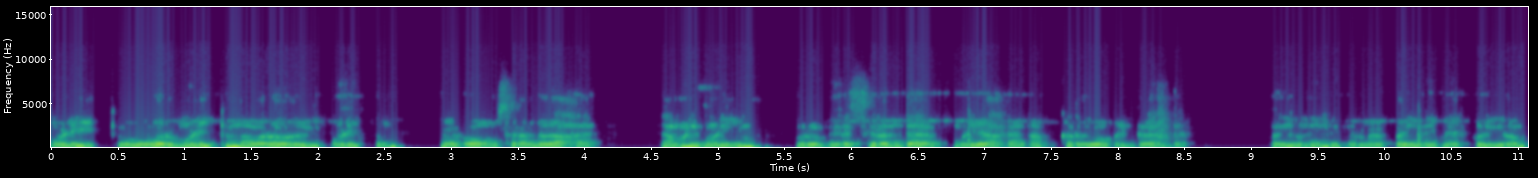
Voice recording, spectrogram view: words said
மொழிக்கு ஒவ்வொரு மொழிக்கும் அவரவர்களின் மொழிக்கும் மிகவும் சிறந்ததாக தமிழ் மொழியும் ஒரு மிக சிறந்த மொழியாக நாம் கருதுவோம் என்ற அந்த பதிவினை பதிவினை மேற்கொள்கிறோம்.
